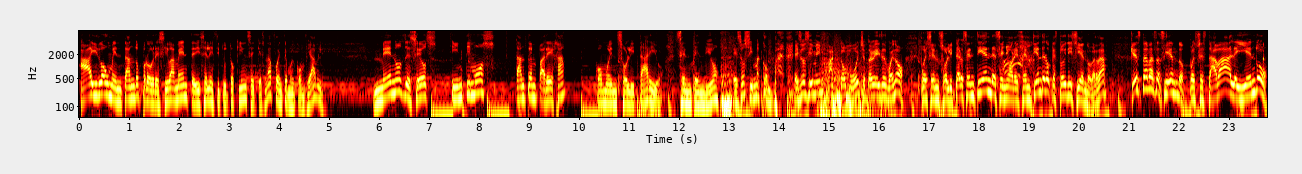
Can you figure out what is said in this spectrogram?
ha ido aumentando progresivamente, dice el Instituto 15, que es una fuente muy confiable. Menos deseos íntimos, tanto en pareja como en solitario. Se entendió. Eso sí me eso sí me impactó mucho. Todavía dices, bueno, pues en solitario se entiende, señores, se entiende lo que estoy diciendo, ¿verdad? ¿Qué estabas haciendo? Pues estaba leyendo.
